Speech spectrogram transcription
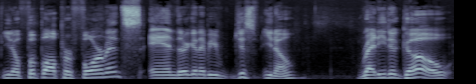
you know, football performance, and they're going to be just, you know, ready to go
